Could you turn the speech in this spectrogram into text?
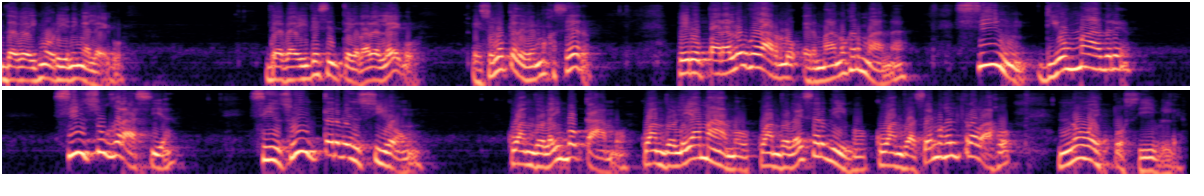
Debéis morir en el ego. Debéis desintegrar el ego. Eso es lo que debemos hacer. Pero para lograrlo, hermanos, hermanas, sin Dios Madre, sin su gracia, sin su intervención, cuando la invocamos, cuando le amamos, cuando le servimos, cuando hacemos el trabajo, no es posible.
